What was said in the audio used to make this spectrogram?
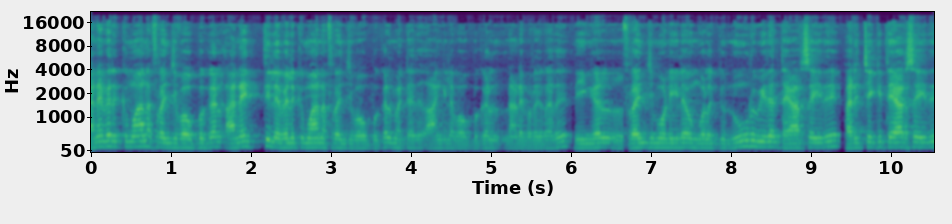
அனைவருக்குமான பிரெஞ்சு வகுப்புகள் அனைத்து லெவலுக்குமான பிரெஞ்சு வகுப்புகள் மற்றது ஆங்கில வகுப்புகள் நடைபெறுகிறது. நீங்கள் பிரெஞ்சு மொழியில் உங்களுக்கு நூறு வீதம் தயார் செய்து பரீட்சைக்கு தயார் செய்து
